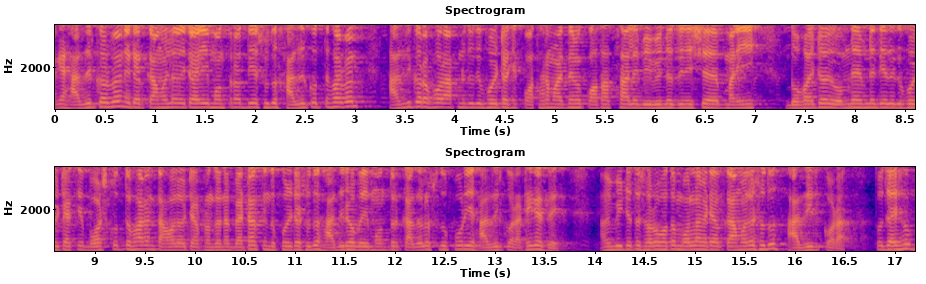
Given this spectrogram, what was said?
আগে হাজির করবেন, এটার কাম হলো এটা এই মন্ত্র দিয়ে শুধু হাজির করতে পারবেন। হাজির করার পর আপনি যদি ফরিটাকে কথার মাধ্যমে কথা চালে বিভিন্ন জিনিসে মানে দোহাই দোহাইটা অমনে এমনি দিয়ে যদি ফরিটাকে বস করতে পারেন, তাহলে ওইটা আপনার জন্য বেটার কিন্তু ফরিটা শুধু হাজির হবে, এই মন্ত্রের কাজ হলো শুধু ফরি হাজির করা, ঠিক আছে? আমি ভিডিওতে সর্বপ্রথম বললাম এটা কাম হলো শুধু হাজির করা। তো যাই হোক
